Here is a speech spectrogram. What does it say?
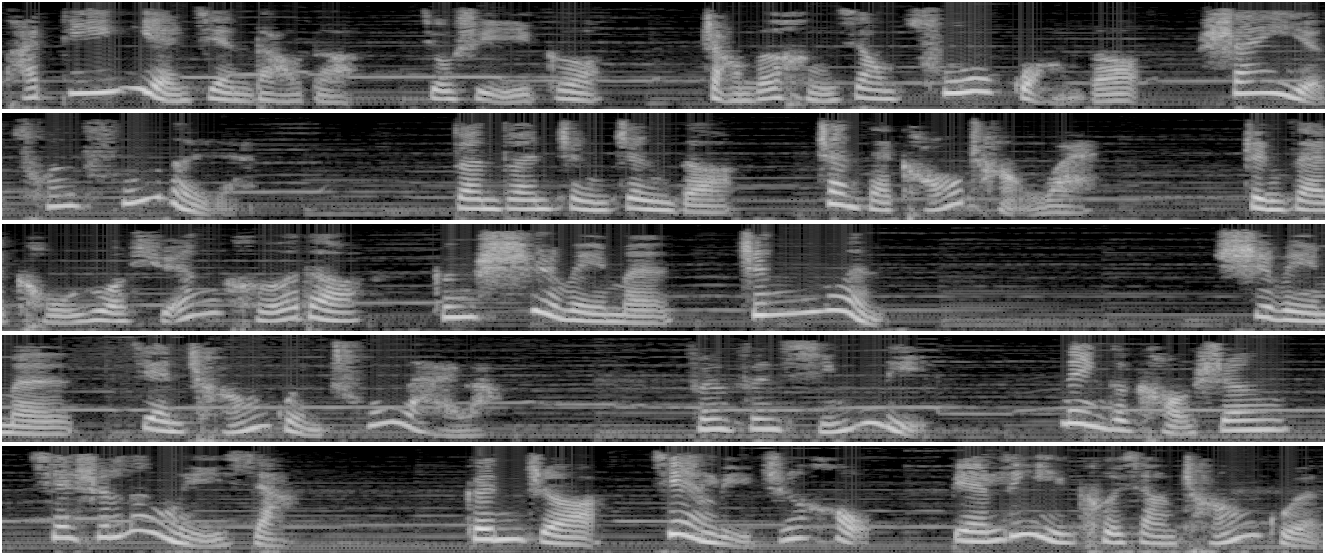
他第一眼见到的就是一个长得很像粗犷的山野村夫的人，端端正正的站在考场外，正在口若悬河的跟侍卫们争论。侍卫们见长衮出来了，纷纷行礼。那个考生先是愣了一下，跟着见礼之后，便立刻向长衮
